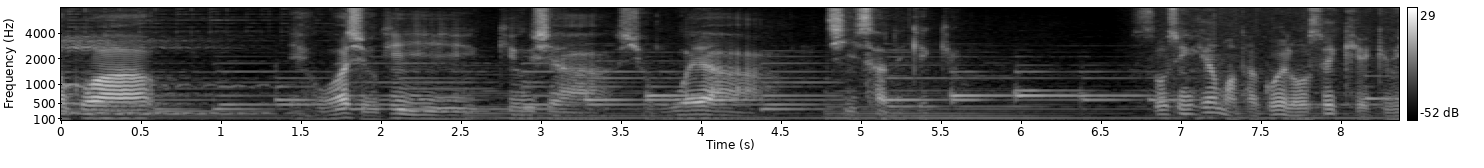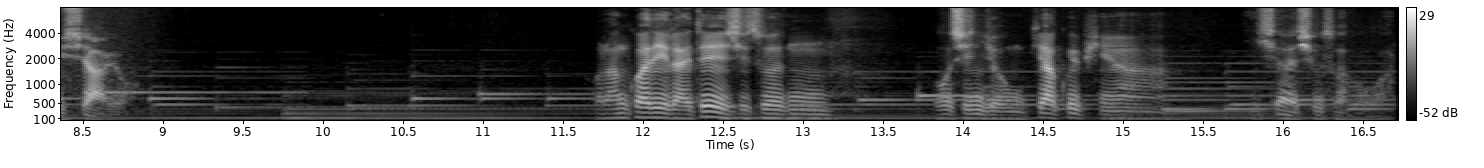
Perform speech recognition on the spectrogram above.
条歌，会互我想起旧社上尾啊凄惨的结局。苏青兄嘛读过罗西奇的球下哟。互人拐伫内底的时阵，无亲像寄几片，伊写的小说给我啦。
